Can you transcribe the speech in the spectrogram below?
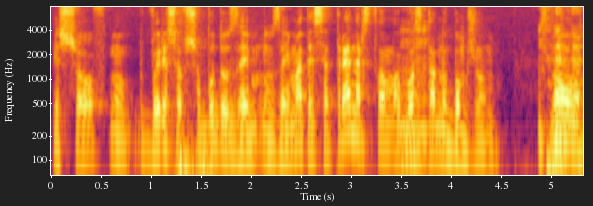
пішов, ну, вирішив, що буду займ- ну, займатися тренерством або Мгм. стану бомжом. Ну,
